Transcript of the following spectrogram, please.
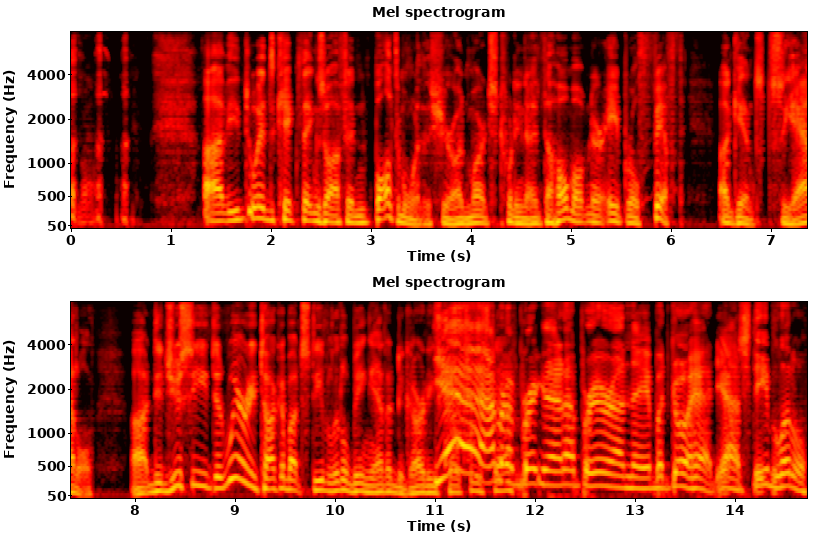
Uh, the Twins kick things off in Baltimore this year on March 29th. The home opener April 5th against Seattle. Uh, did you see? Did we already talk about Steve Liddle being added to Gardy's Yeah, coaching I'm going to bring that up here on the. But go ahead. Yeah, Steve Liddle.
